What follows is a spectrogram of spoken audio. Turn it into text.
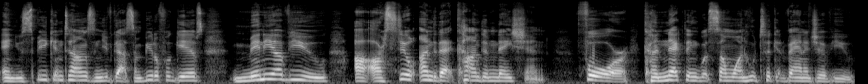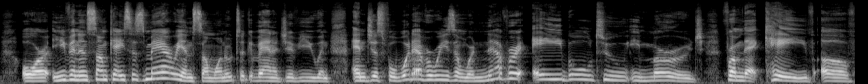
and you speak in tongues and you've got some beautiful gifts, many of you uh, are still under that condemnation for connecting with someone who took advantage of you or even in some cases marrying someone who took advantage of you and and just for whatever reason we're never able to emerge from that cave of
